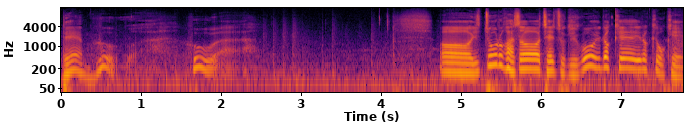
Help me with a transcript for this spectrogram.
댐 후와 후와. 어 이쪽으로 가서 쟤 죽이고 이렇게 이렇게 오케이.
